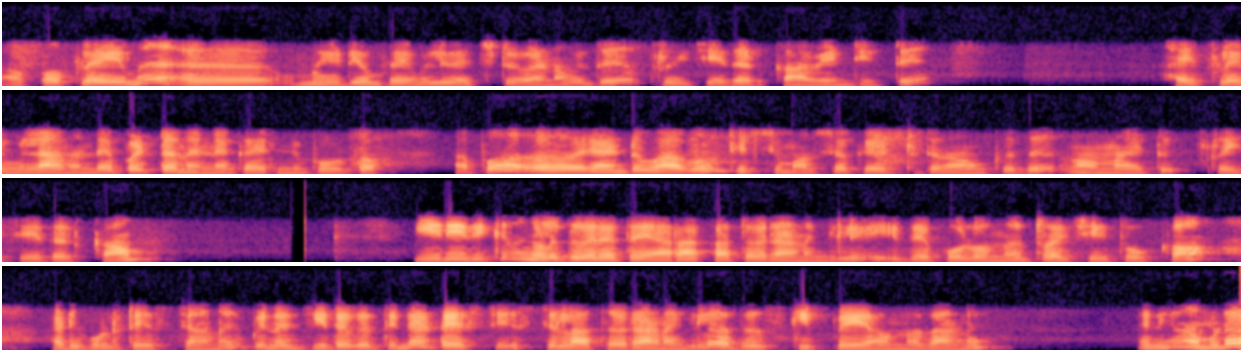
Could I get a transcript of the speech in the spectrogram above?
അപ്പോൾ ഫ്ലെയിം മീഡിയം ഫ്ലെയിമിൽ വെച്ചിട്ട് വേണം ഇത് ഫ്രൈ ചെയ്തെടുക്കാൻ വേണ്ടിയിട്ട്. ഹൈ ഫ്ലെയിമിലാണെന്നുണ്ടെങ്കിൽ പെട്ടെന്ന് തന്നെ കരിഞ്ഞു പോകും കേട്ടോ അപ്പോൾ രണ്ട് ഭാഗവും തിരിച്ചു മറിച്ചൊക്കെ ഇട്ടിട്ട് നമുക്കിത് നന്നായിട്ട് ഫ്രൈ ചെയ്തെടുക്കാം. ഈ രീതിക്ക് നിങ്ങൾ ഇതുവരെ തയ്യാറാക്കാത്തവരാണെങ്കിൽ ഇതേപോലെ ഒന്ന് ട്രൈ ചെയ്ത് നോക്കുക. അടിപൊളി ടേസ്റ്റാണ് പിന്നെ ജീരകത്തിന്റെ ടേസ്റ്റ് ഇഷ്ടമില്ലാത്തവരാണെങ്കിൽ അത് സ്കിപ്പ് ചെയ്യാവുന്നതാണ്. ഇനി നമ്മുടെ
